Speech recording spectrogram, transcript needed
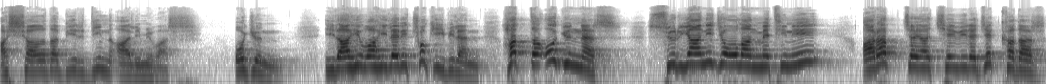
Aşağıda bir din alimi var. O gün ilahi vahiyleri çok iyi bilen hatta o günler Süryanice olan metini Arapçaya çevirecek kadar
